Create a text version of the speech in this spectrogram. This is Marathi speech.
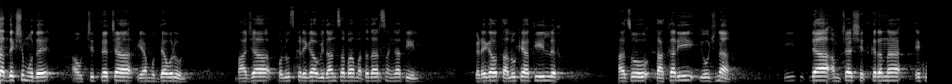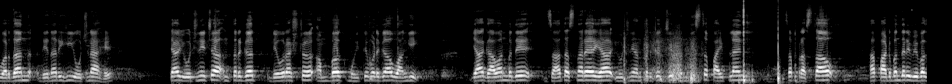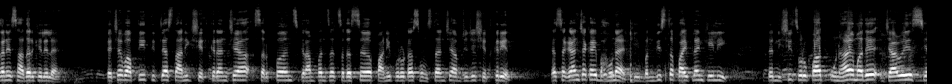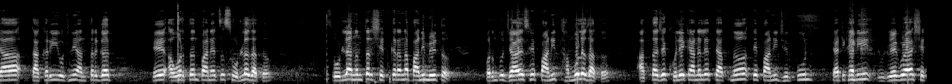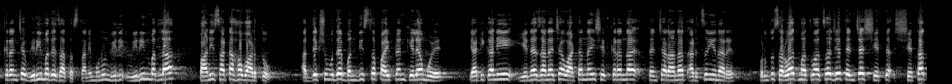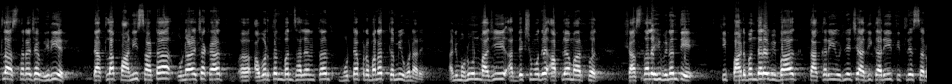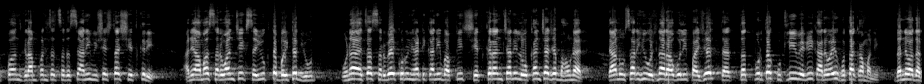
अध्यक्ष महोदय औचित्याच्या या मुद्द्यावरून माझ्या पलूस कडेगाव विधानसभा मतदारसंघातील कडेगाव तालुक्यातील हा जो ताकारी योजना ही तिथल्या आमच्या शेतकऱ्यांना एक वरदान देणारी ही योजना आहे. त्या योजनेच्या अंतर्गत देवराष्ट्र अंबक मोहिते वडगाव वांगी या गावांमध्ये जात असणाऱ्या या योजनेअंतर्गत जे बंदिस्त पाईपलाईनचा प्रस्ताव हा पाटबंधारे विभागाने सादर केलेला आहे. त्याच्या बाबतीत तिथल्या स्थानिक शेतकऱ्यांच्या सरपंच ग्रामपंचायत सदस्य पाणी पुरवठा संस्थांचे आमचे जे शेतकरी आहेत त्या सगळ्यांच्या काही भावना आहेत की बंदिस्त पाईपलाईन केली तर निश्चित स्वरूपात उन्हाळ्यामध्ये ज्यावेळेस या ताकरी योजनेअंतर्गत हे आवर्तन पाण्याचं सोडलं जातं सोडल्यानंतर शेतकऱ्यांना पाणी मिळतं परंतु ज्यावेळेस हे पाणी थांबवलं जातं आत्ता जे खुले कॅनल आहेत त्यातनं ते पाणी झिरपून या ठिकाणी वेगवेगळ्या शेतकऱ्यांच्या विहिरीमध्ये जात असतं आणि म्हणून विहिरी विहिरींमधला पाणी साठा हा वाढतो. अध्यक्ष महोदय बंदिस्त पाईपलाईन केल्यामुळे या ठिकाणी येण्या जाण्याच्या वाटांनाही शेतकऱ्यांना त्यांच्या रानात अडचणी येणार आहेत. परंतु सर्वात महत्वाचं जे त्यांच्या शेत शेतातला असणाऱ्या ज्या विहिरी आहेत त्यातला पाणी साठा उन्हाळ्याच्या काळात आवर्तन बंद झाल्यानंतर मोठ्या प्रमाणात कमी होणार आहे. आणि म्हणून माझी अध्यक्ष महोदय शासनाला ही विनंती आहे की पाटबंधारे विभाग ताकारी योजनेचे अधिकारी तिथले सरपंच ग्रामपंचायत सदस्य आणि विशेषतः शेतकरी. आणि आम्हा सर्वांची एक संयुक्त बैठक घेऊन पुन्हा याचा सर्वे करून ह्या ठिकाणी बाबतीत शेतकऱ्यांच्या आणि लोकांच्या ज्या भावना आहेत त्यानुसार ही योजना राबवली पाहिजे. त्या- तत्पुरतं कुठलीही वेगळी कारवाई होता कामा नये. धन्यवाद.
